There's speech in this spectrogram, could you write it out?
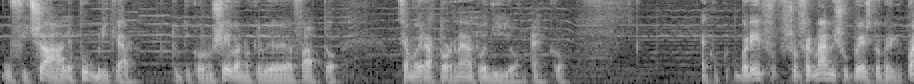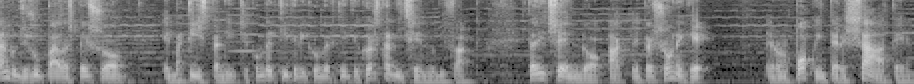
ufficiale, pubblica, tutti conoscevano che lui aveva fatto, diciamo, era tornato a Dio, ecco. ecco. Vorrei soffermarmi su questo, perché quando Gesù parla spesso, e Battista dice convertitevi, convertitevi, cosa sta dicendo di fatto? Sta dicendo alle persone che erano poco interessate,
